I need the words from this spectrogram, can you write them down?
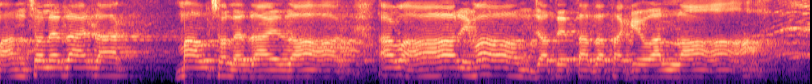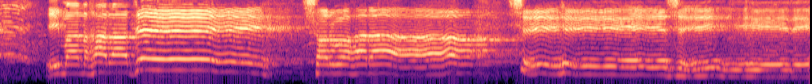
মান চলে যায় যাক, মাল চলে যায় যাক, আমার ইমান যাতে তাজা থাকে আল্লাহ। ইমান হারা যে, সর্বহারা সে রে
